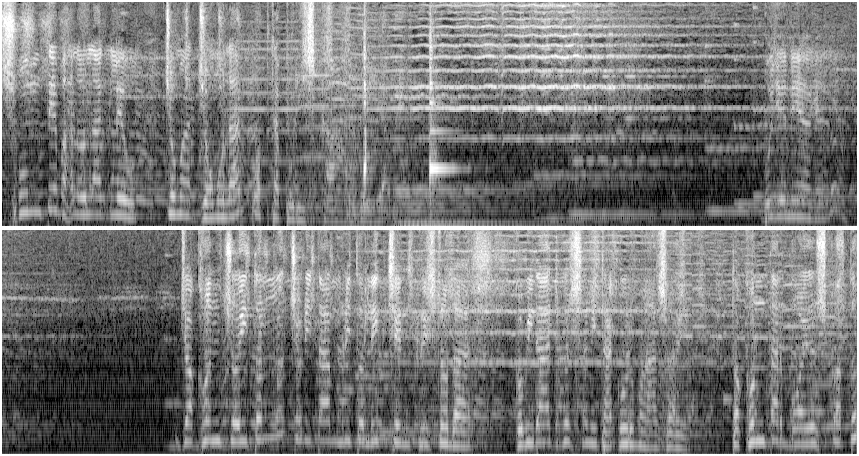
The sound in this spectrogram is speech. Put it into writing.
শুনতে ভালো লাগলেও তোমার যমলার পথটা পরিষ্কার হয়ে যাবে। বুঝে নেওয়া গেল। যখন চৈতন্য চরিতামৃত লিখছেন কৃষ্ণদাস, কবিরাজ গোস্বামী ঠাকুর মহাশয়, তখন তার বয়স কত?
